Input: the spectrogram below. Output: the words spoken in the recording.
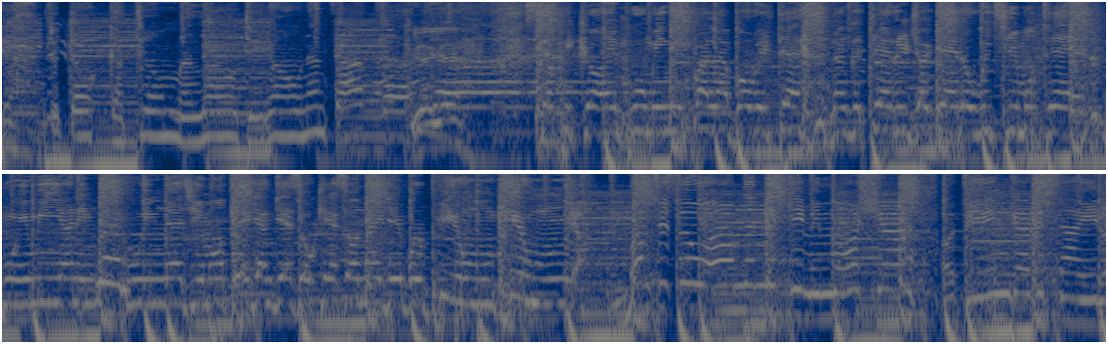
yeah, 또 똑같은 멜로디로 난 따라 스피커의 부밍이 빨라 보일 때 난 그때를 절대로 잊지 못해. 무의미 아닌 매우 힘내지 못해. 그냥 계속해서 내게 불 피움 피움 yeah. 멈출 수 없는 느낌 이모션 어딘가 그 사이로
